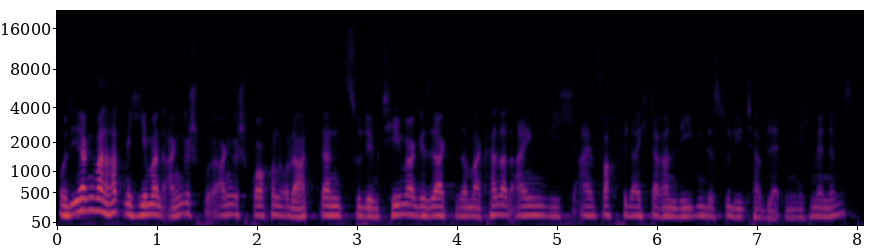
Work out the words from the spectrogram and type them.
Und irgendwann hat mich jemand angespro angesprochen oder hat dann zu dem Thema gesagt, sag mal, kann das eigentlich einfach vielleicht daran liegen, dass du die Tabletten nicht mehr nimmst?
